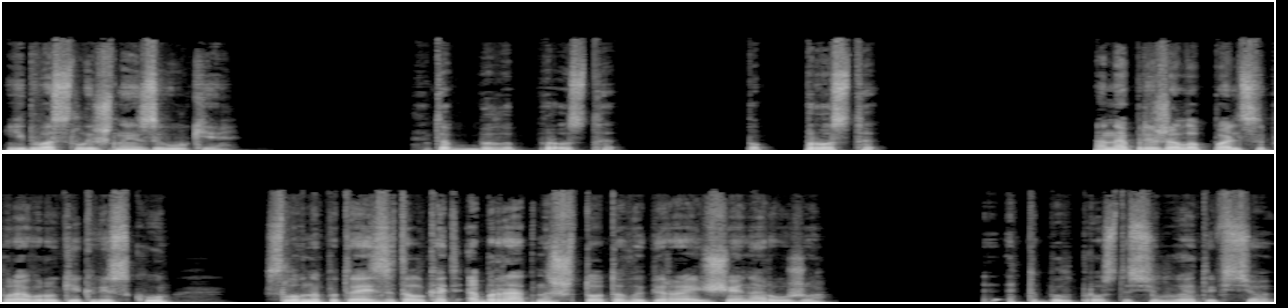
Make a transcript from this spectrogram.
едва слышные звуки. Это было просто... просто... Она прижала пальцы правой руки к виску, словно пытаясь затолкать обратно что-то, выпирающее наружу. Это был просто силуэт, и все.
